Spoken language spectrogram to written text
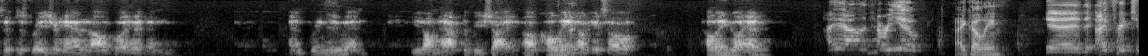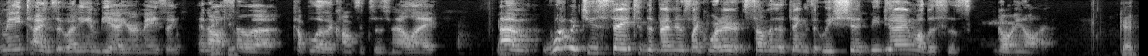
So just raise your hand and I'll go ahead and and bring you in. You don't have to be shy. Oh, Colleen. Okay, so Colleen, go ahead. Hi, Alan. How are you? Hi, Colleen. Good. I've heard you many times at Wedding MBA. You're amazing. And Thank you. also a couple other conferences in LA. Um, what would you say to the vendors? Like, what are some of the things that we should be doing while this is going on? Okay.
